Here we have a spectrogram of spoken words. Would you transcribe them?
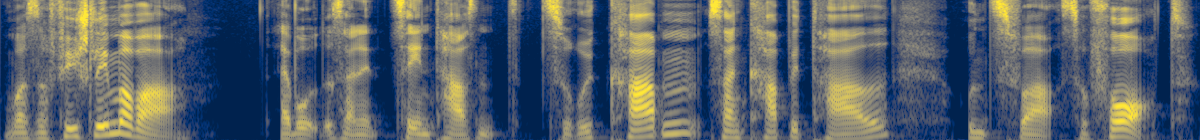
Und was noch viel schlimmer war, er wollte seine 10.000 zurückhaben, sein Kapital, und zwar sofort.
